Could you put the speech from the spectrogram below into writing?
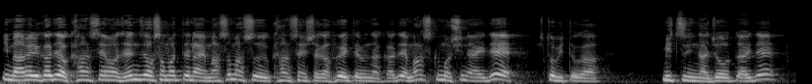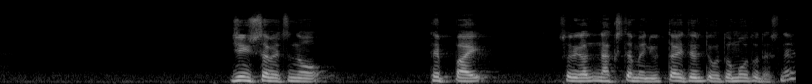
今アメリカでは感染は全然収まってないますます感染者が増えてる中でマスクもしないで人々が密にな状態で人種差別の撤廃それがなくすために訴えているということを思うとですね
